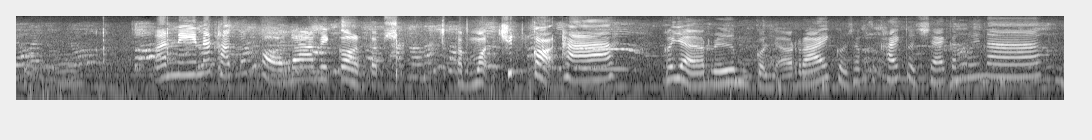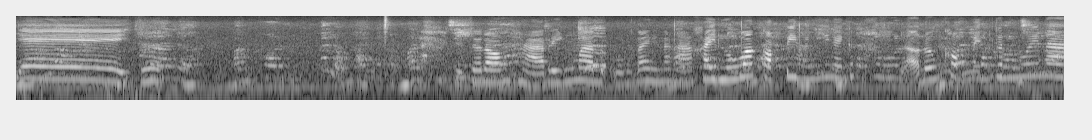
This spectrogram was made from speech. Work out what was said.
ได้เลยอันนี้นะคะก็ขอลาไปก่อนกับกับหมดชุดเกาะค่ะ ก็อย่าลืมกดไลค์กด subscribe กดแชร์กันด้วยนะ เย้ บางคนก็หลงไหลไปกับมัน เดี๋ยวจะลองหาลิงก์มาลงใต้นี้นะคะ ใครรู้ว่า copy มันยังไงก็อย่าลืมคอมเมนต์กันด้วยนะ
